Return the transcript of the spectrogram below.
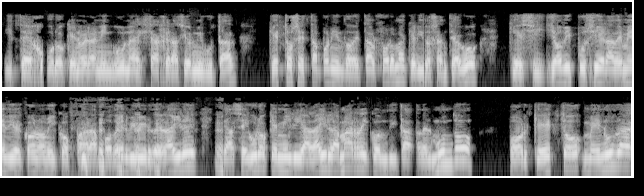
y te juro que no era ninguna exageración ni butal, que esto se está poniendo de tal forma, querido Santiago, que si yo dispusiera de medios económicos para poder vivir del aire, te aseguro que me iría a la isla más recóndita del mundo, porque esto, menuda,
